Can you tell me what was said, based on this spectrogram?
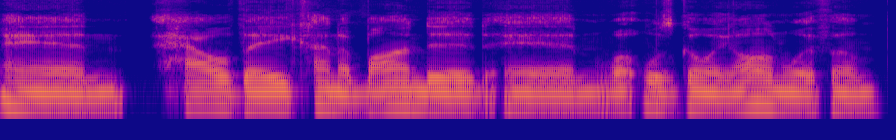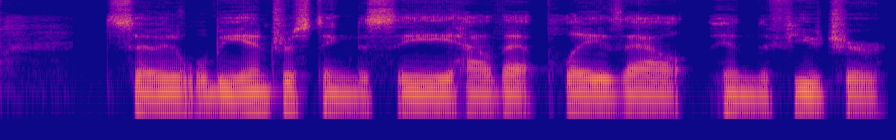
and how they kind of bonded and what was going on with them. So it will be interesting to see how that plays out in the future.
